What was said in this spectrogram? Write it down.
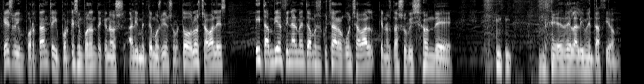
qué es lo importante y por qué es importante que nos alimentemos bien, sobre todo los chavales. Y también finalmente vamos a escuchar a algún chaval que nos da su visión de, de, de la alimentación.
